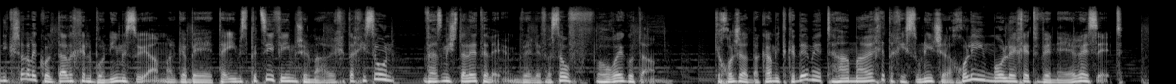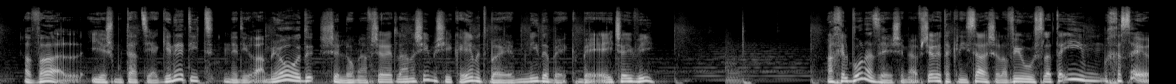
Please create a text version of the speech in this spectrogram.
נקשר לכל טל חלבוני מסוים על גבי תאים ספציפיים של מערכת החיסון, ואז משתלט עליהם, ולבסוף הורג אותם. ככל שההדבקה מתקדמת, המערכת החיסונית של החולים הולכת ונהרסת. אבל יש מוטציה גנטית, נדירה מאוד, שלא מאפשרת לאנשים שהיא קיימת בהם להידבק ב-HIV. החלבון הזה שמאפשר את הכניסה של הווירוס לתאים חסר,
